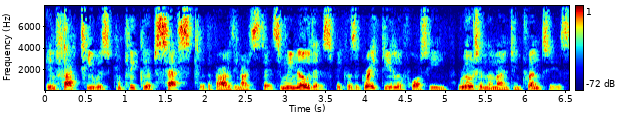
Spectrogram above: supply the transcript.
In fact, he was completely obsessed with the power of the United States. And we know this because a great deal of what he wrote in the 1920s,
